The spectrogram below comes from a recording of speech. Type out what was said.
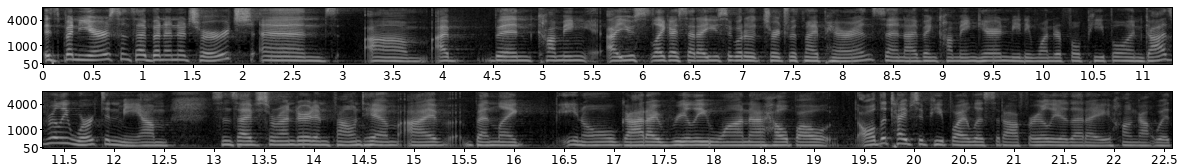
it's been years since I've been in a church, and um, I've been coming i used like i said i used to go to church with my parents and i've been coming here and meeting wonderful people and god's really worked in me. Um, since i've surrendered and found him i've been like you know god i really want to help out all the types of people i listed off earlier that i hung out with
